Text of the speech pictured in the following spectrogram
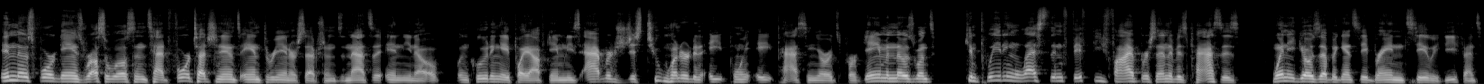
in those four games, Russell Wilson's had four touchdowns and three interceptions, and that's in you know including a playoff game. And he's averaged just 208.8 passing yards per game in those ones, completing less than 55% of his passes when he goes up against a Brandon Staley defense.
